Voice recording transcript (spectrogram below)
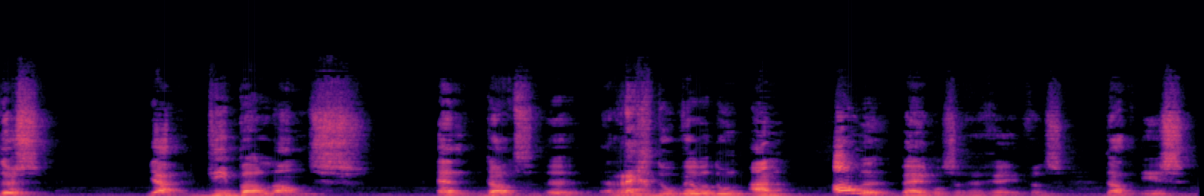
Dus ja, die balans en dat uh, recht doen, willen doen aan alle bijbelse gegevens, dat is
